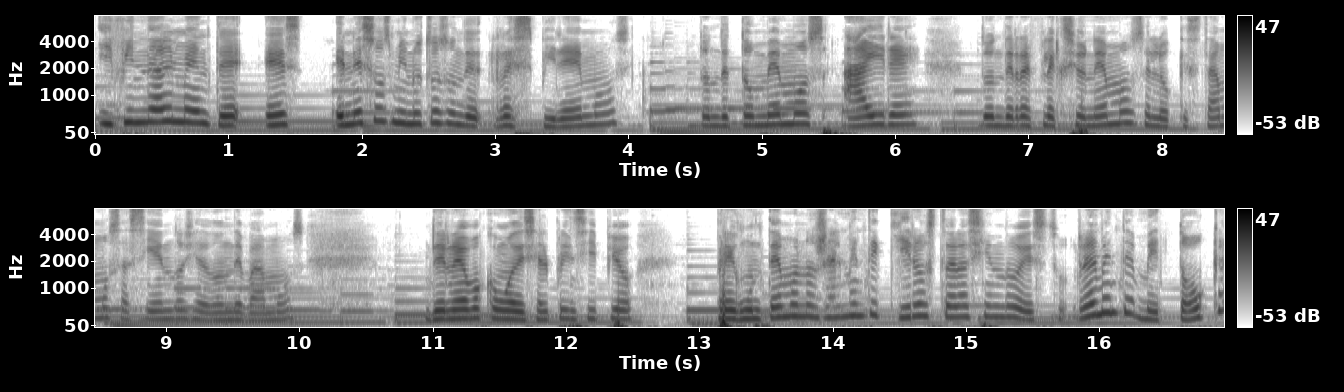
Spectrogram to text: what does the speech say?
y finalmente es en esos minutos donde respiremos, donde tomemos aire, donde reflexionemos de lo que estamos haciendo y a dónde vamos. De nuevo, como decía al principio, preguntémonos, ¿realmente quiero estar haciendo esto? ¿Realmente me toca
